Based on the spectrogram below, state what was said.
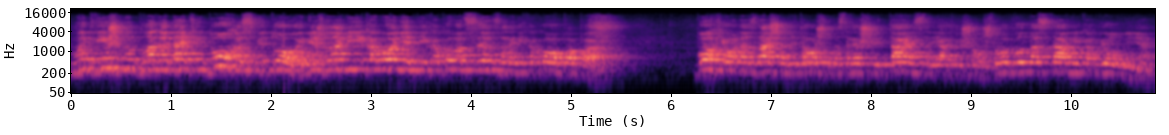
Мы движены благодатью Духа Святого. И между нами никого нет, никакого цензора, никакого папа. Бог его назначил для того, чтобы совершить таинство, я пришел, чтобы он был наставником, вел меня.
